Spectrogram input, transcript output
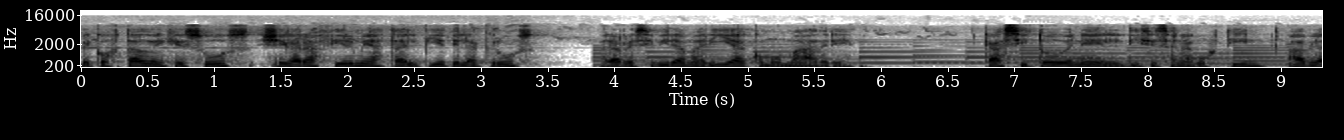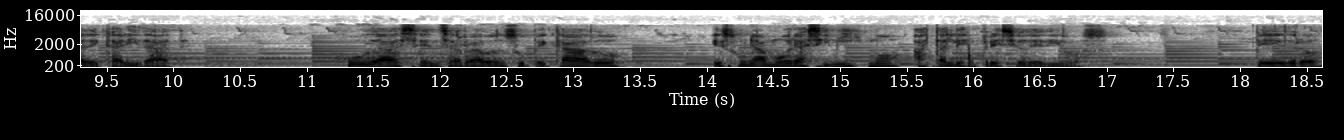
recostado en Jesús, llegará firme hasta el pie de la cruz para recibir a María como madre. Casi todo en él, dice San Agustín, habla de caridad. Judas, encerrado en su pecado, es un amor a sí mismo hasta el desprecio de Dios. Pedro,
